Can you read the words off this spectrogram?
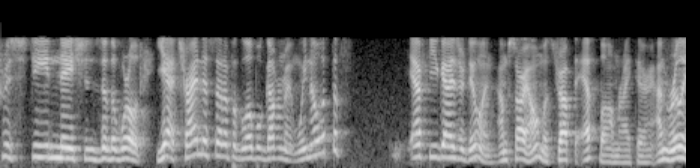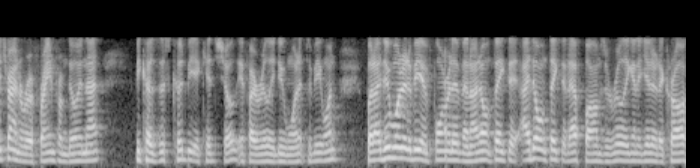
pristine nations of the world. Yeah, trying to set up a global government. We know what the F you guys are doing. I'm sorry, I almost dropped the F bomb right there. I'm really trying to refrain from doing that because this could be a kids show if I really do want it to be one. But I do want it to be informative, and I don't think that I don't think that f bombs are really going to get it across.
